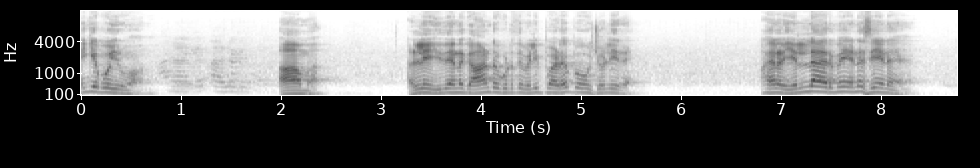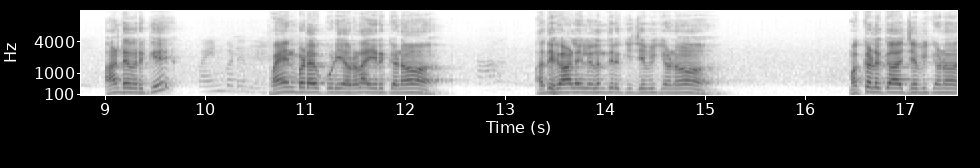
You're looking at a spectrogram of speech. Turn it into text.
எங்கே போயிடுவோம் ஆமாம் அல்ல இது எனக்கு ஆண்டவர் கொடுத்த வெளிப்பாடை இப்போ சொல்லிடுறேன். அதனால் எல்லாருமே என்ன செய்யணும்? ஆண்டவருக்கு பயன்படக்கூடியவர்களாக இருக்கணும். அதிகாலையில் எழுந்திருக்கு ஜெபிக்கணும். மக்களுக்காக ஜெபிக்கணும்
